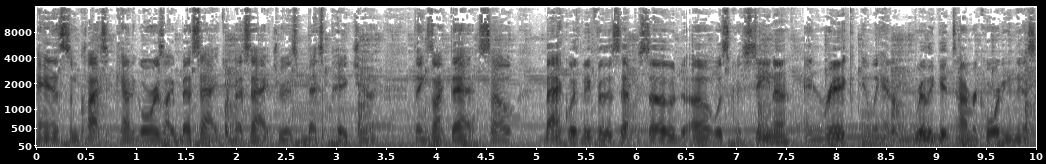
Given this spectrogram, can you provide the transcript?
and some classic categories like Best Actor, Best Actress, Best Picture, things like that. So, back with me for this episode uh, was Christina and Rick, and we had a really good time recording this.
